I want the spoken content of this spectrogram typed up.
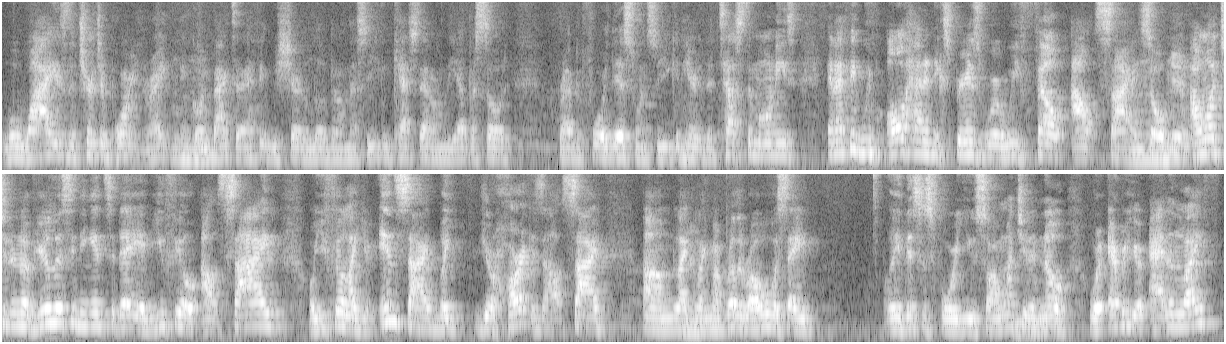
Well, why is the church important, right? And mm-hmm. going back to that, I think we shared a little bit on that, so you can catch that on the episode right before this one, so you can hear the testimonies. And I think we've all had an experience where we felt outside. So mm-hmm. Yeah. I want you to know if you're listening in today and you feel outside, or you feel like you're inside, but your heart is outside, um, like mm-hmm. like my brother Raul was saying, hey, this is for you. So I want you to know wherever you're at in life,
